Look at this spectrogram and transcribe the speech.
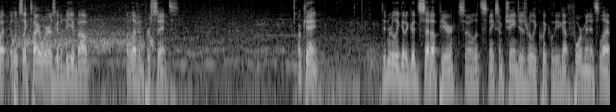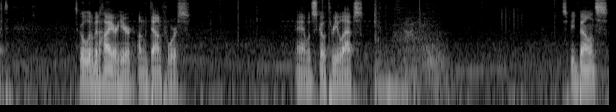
But it looks like tire wear is going to be about 11%. Okay. Didn't really get a good setup here, so let's make some changes really quickly. You got four minutes left. Let's go a little bit higher here on the downforce. And we'll just go three laps. Speed balance.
